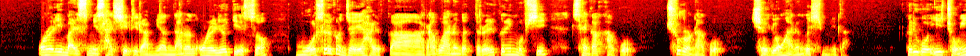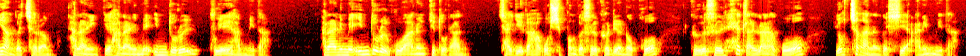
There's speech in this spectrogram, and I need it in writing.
오늘 이 말씀이 사실이라면 나는 오늘 여기에서 무엇을 건져야 할까라고 하는 것들을 끊임없이 생각하고 추론하고 적용하는 것입니다. 그리고 이 종이 한 것처럼 하나님께 하나님의 인도를 구해야 합니다. 하나님의 인도를 구하는 기도란 자기가 하고 싶은 것을 그려놓고 그것을 해달라고 요청하는 것이 아닙니다.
